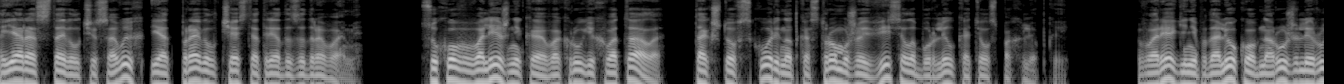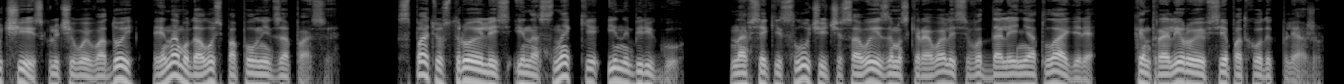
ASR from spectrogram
Я расставил часовых и отправил часть отряда за дровами. Сухого валежника в округе хватало, так что вскоре над костром уже весело бурлил котел с похлебкой. Варяги неподалеку обнаружили ручей с ключевой водой, и нам удалось пополнить запасы. Спать устроились и на снекке, и на берегу. На всякий случай часовые замаскировались в отдалении от лагеря, контролируя все подходы к пляжу.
